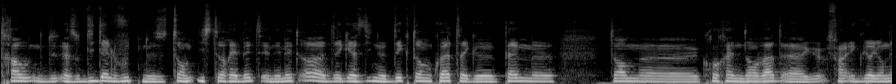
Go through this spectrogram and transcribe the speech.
trao, de- also didel vout neus tamm istor ebet, en emet, oh, degaz din dek tamm koat hag euh, pem euh, tamm euh, krochen danvad, enfin, e gwirionne,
